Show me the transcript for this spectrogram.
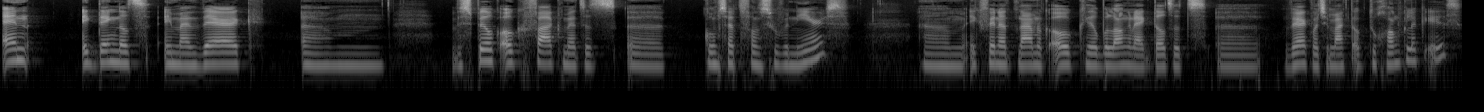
en ik denk dat in mijn werk um, speel ik ook vaak met het uh, concept van souvenirs. Um, ik vind het namelijk ook heel belangrijk dat het uh, werk wat je maakt ook toegankelijk is.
